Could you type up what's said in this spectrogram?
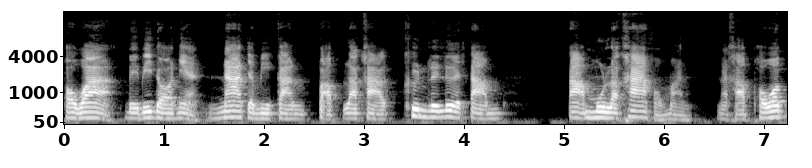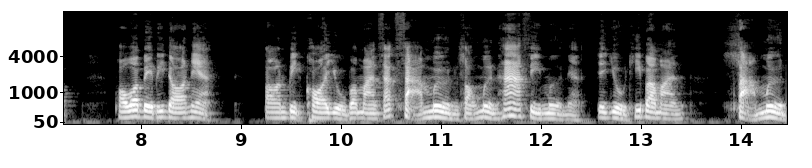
เพราะว่า Baby d o เนี่ยน่าจะมีการปรับราคาขึ้นเรื่อยๆ ตามตามมูลค่าของมันนะครับ เพราะว่าเพราะว่า Baby d o เนี่ยตอนบิตคอยอยู่ประมาณสักสามหมื่นสองหมื่นห้าสี่หมื่นเนี่ยจะอยู่ที่ประมาณสามหมื่น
